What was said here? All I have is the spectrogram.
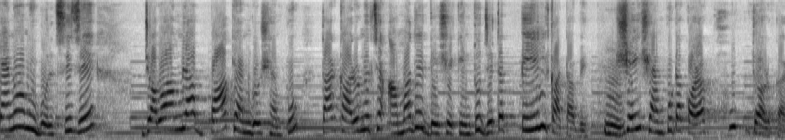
কেন আমি বলছি যে জবা আমলা বা ক্যানগ্রো শ্যাম্পু তার কারণ হচ্ছে আমাদের দেশে কিন্তু যেটা তেল কাটাবে সেই শ্যাম্পুটা করা খুব দরকার।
